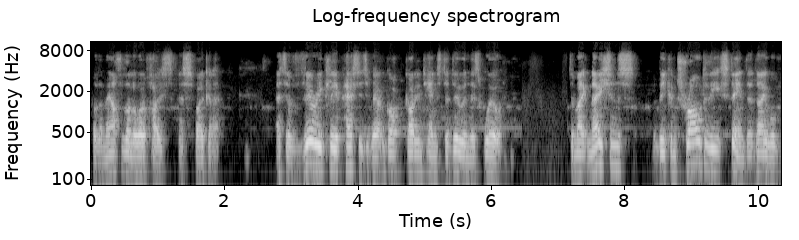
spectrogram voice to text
for the mouth of the Lord of hosts has spoken it. That's a very clear passage about what God intends to do in this world. To make nations be controlled to the extent that they will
